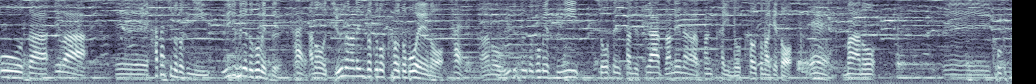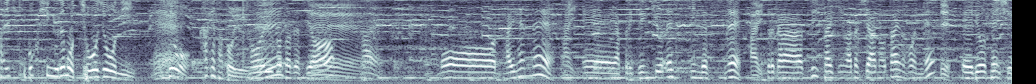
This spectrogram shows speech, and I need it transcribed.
王座ではえー、20歳の時にウィルフレド・ゴメス、はい、あの17連続ノックアウト防衛の,、はい、あのウィルフレド・ゴメスに挑戦したんですが残念ながら3回ノックアウト負けと、えー、まああのえー、国際式ボクシングでも頂上に手をかけたという、ね、そういうことですよ。えー、はいもう大変ね、はい、えー、やっぱり研究熱心ですしね、はい、それからつい最近、私、あのタイの方にね、ええ。ー、両選手、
